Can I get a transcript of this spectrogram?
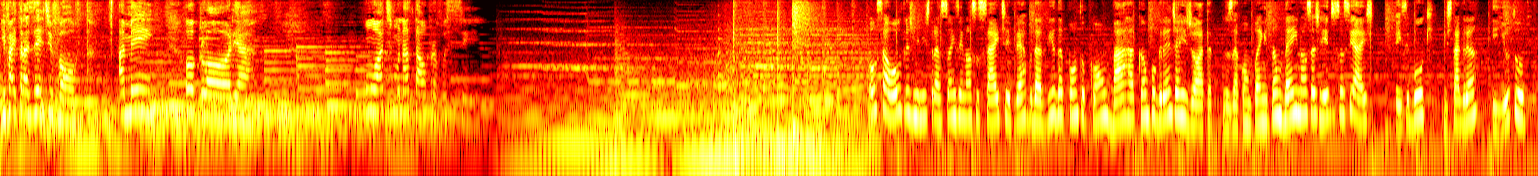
e vai trazer de volta. Amém. Oh glória. Um ótimo Natal para você. Ouça outras ministrações em nosso site verbodavida.com barra Campo Grande RJ. Nos acompanhe também em nossas redes sociais, Facebook, Instagram e YouTube.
